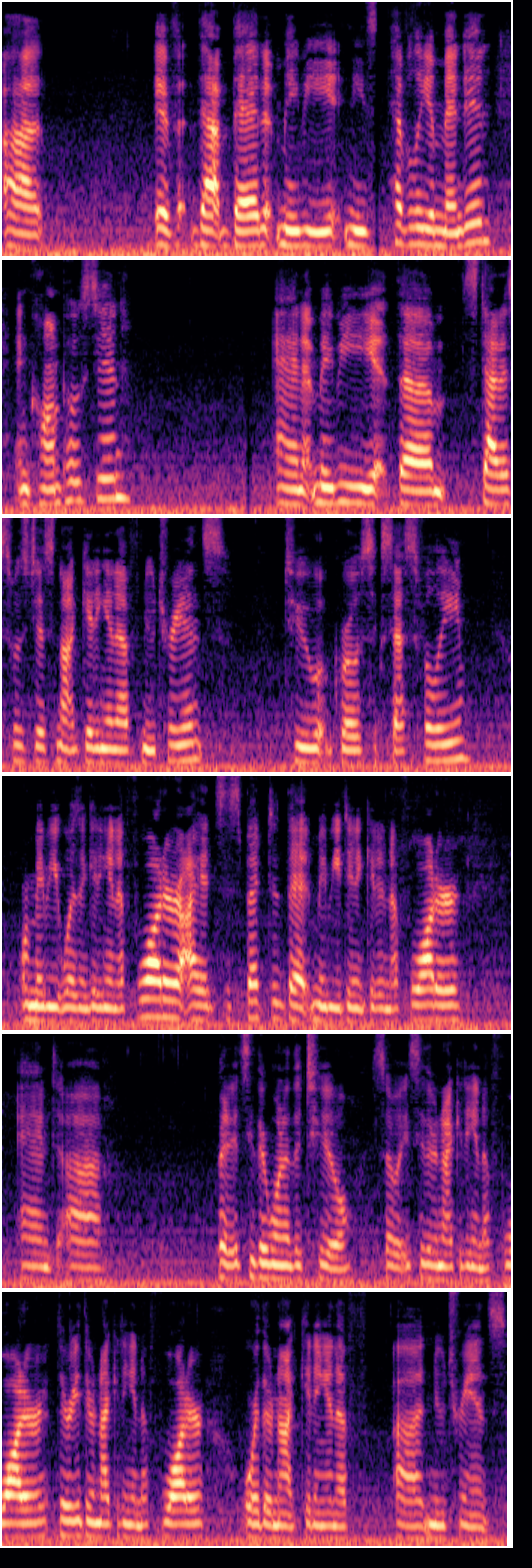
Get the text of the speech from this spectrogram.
uh, if that bed maybe needs heavily amended and composted and maybe the statice was just not getting enough nutrients to grow successfully or maybe it wasn't getting enough water. I had suspected that maybe it didn't get enough water and uh, but it's either one of the two. So it's either not getting enough water, they're either not getting enough water or they're not getting enough uh, nutrients.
